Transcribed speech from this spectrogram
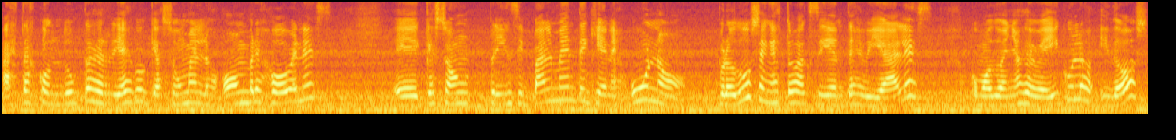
a estas conductas de riesgo que asumen los hombres jóvenes, eh, que son principalmente quienes, uno, producen estos accidentes viales como dueños de vehículos y dos,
